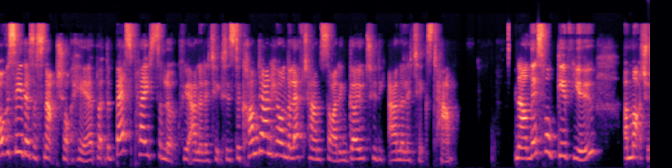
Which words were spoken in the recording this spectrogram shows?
Obviously, there's a snapshot here, but the best place to look for your analytics is to come down here on the left hand side and go to the analytics tab. Now, this will give you a much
